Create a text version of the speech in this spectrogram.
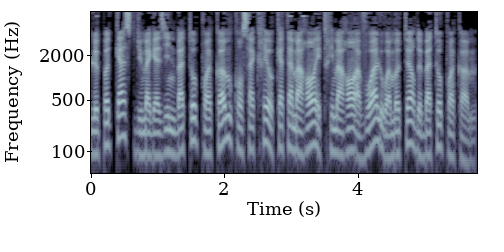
le podcast du magazine bateau.com consacré aux catamarans et trimarans à voile ou à moteur de bateau.com.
